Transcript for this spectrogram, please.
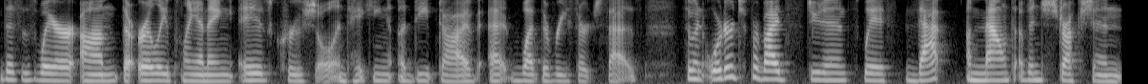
this is where um, the early planning is crucial in taking a deep dive at what the research says. So, in order to provide students with that amount of instruction,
